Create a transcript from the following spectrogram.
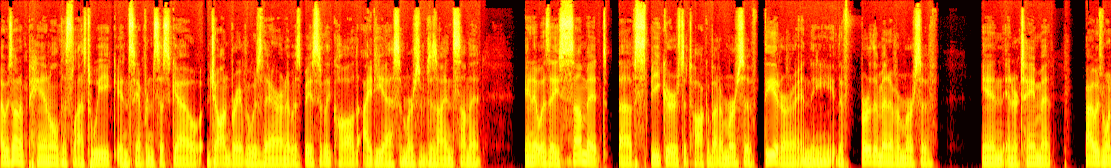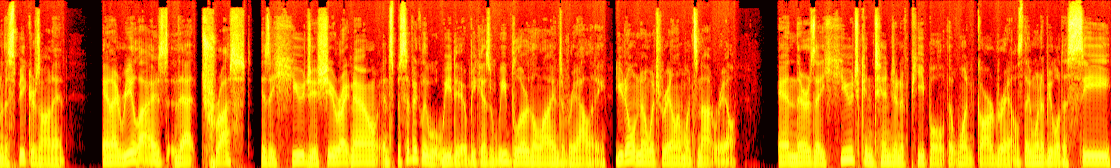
I was on a panel this last week in San Francisco. Jon Braver was there, and it was basically called IDS Immersive Design Summit. And it was a summit of speakers to talk about immersive theater and the the furtherment of immersive in entertainment. I was one of the speakers on it. And I realized that trust is a huge issue right now, and specifically what we do, because we blur the lines of reality. You don't know what's real and what's not real. And there's a huge contingent of people that want guardrails. They want to be able to see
